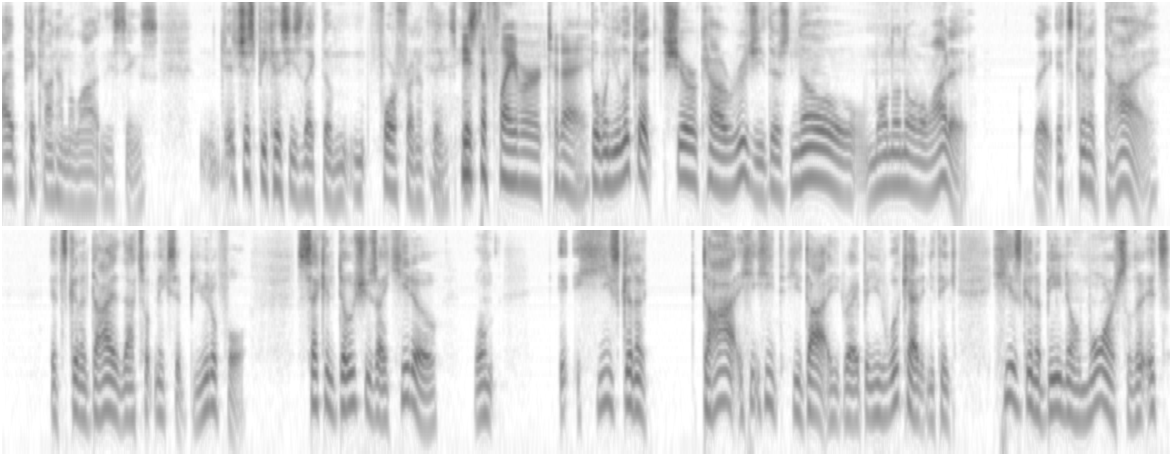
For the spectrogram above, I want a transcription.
I pick on him a lot in these things, it's just because he's like the forefront of things. He's but, the flavor today. but when you look at Shirakawa Ryuji, there's no mono no aware. Like it's gonna die. It's gonna die. That's what makes it beautiful. Second Doshu's Aikido, well, it, he's gonna die. He, he he died, right? But you look at it and you think he's gonna be no more. So that it's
